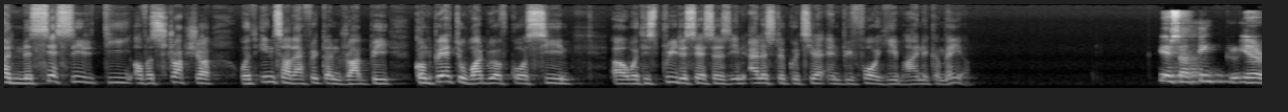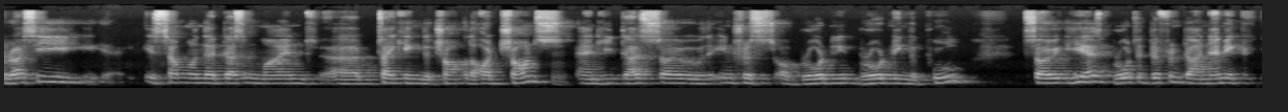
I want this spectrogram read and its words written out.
a necessity of a structure within South African rugby compared to what we, of course, seen uh, with his predecessors in Allister Coetzee and before him, Heyneke Meyer. Yes, I think, you know, Rassie is someone that doesn't mind uh, taking the, the odd chance, mm. and he does so with the interests of broadening, broadening the pool. So he has brought a different dynamic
